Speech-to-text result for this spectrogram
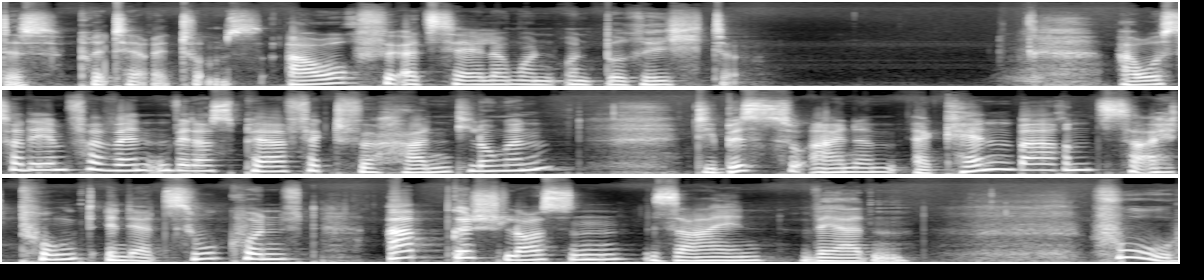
des Präteritums, auch für Erzählungen und Berichte. Außerdem verwenden wir das Perfekt für Handlungen, die bis zu einem erkennbaren Zeitpunkt in der Zukunft abgeschlossen sein werden. Puh,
